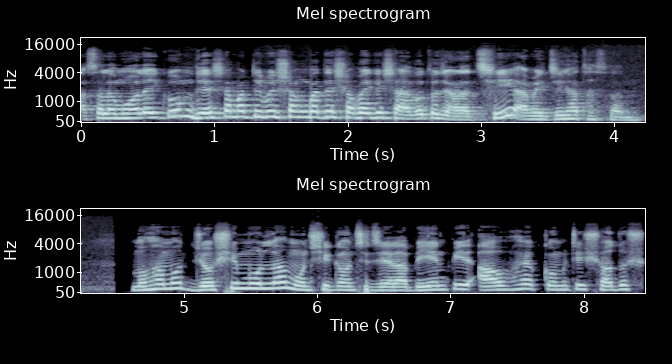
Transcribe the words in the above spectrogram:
আসসালামু আলাইকুম, দেশ আমার টিভির সংবাদে সবাইকে স্বাগত জানাচ্ছি। আমি জিহাদ হাসান। মোহাম্মদ জসিমুল্লাহ মুন্সীগঞ্জ জেলা বিএনপির আহ্বায়ক কমিটির সদস্য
